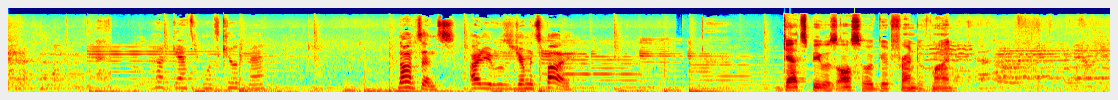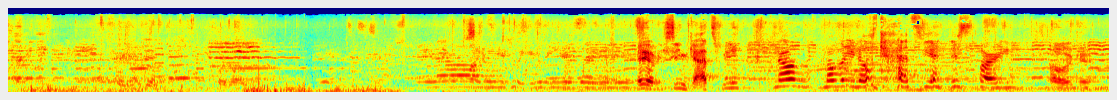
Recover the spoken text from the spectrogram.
Heard Gatsby once killed a man. Nonsense. I already was a German spy. Gatsby was also a good friend of mine. Hey, have you seen Gatsby? No, nobody knows Gatsby at this party. Oh, okay.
